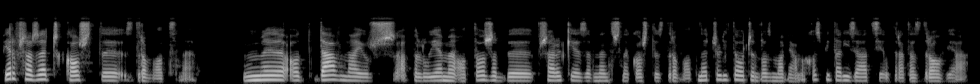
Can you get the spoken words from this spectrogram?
Pierwsza rzecz koszty zdrowotne. My od dawna już apelujemy o to, żeby wszelkie zewnętrzne koszty zdrowotne, czyli to, o czym rozmawiamy, hospitalizacja, utrata zdrowia,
